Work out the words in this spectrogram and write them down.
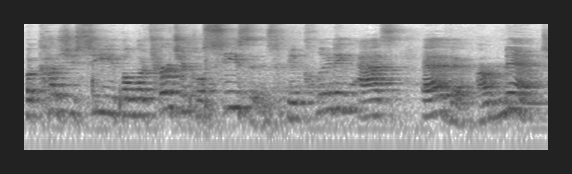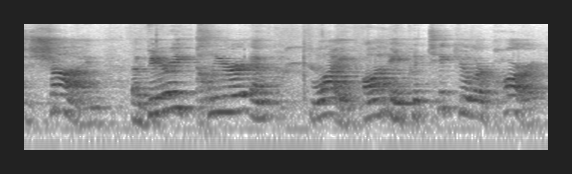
because you see, the liturgical seasons, including as Advent, are meant to shine a very clear and light on a particular part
